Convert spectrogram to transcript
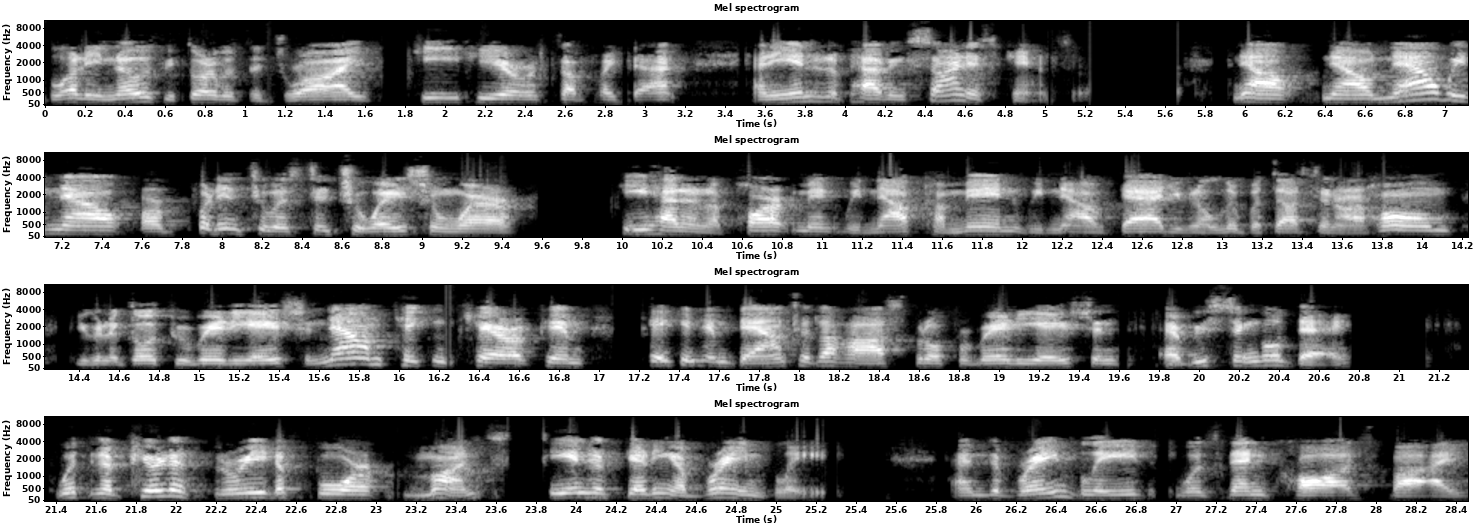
bloody nose. We thought it was the dry heat here or something like that. And he ended up having sinus cancer. Now, now, now we now are put into a situation where he had an apartment. We now come in. We now, Dad, you're going to live with us in our home. You're going to go through radiation. Now I'm taking care of him, taking him down to the hospital for radiation every single day. Within a period of three to four months, he ended up getting a brain bleed. And the brain bleed was then caused by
